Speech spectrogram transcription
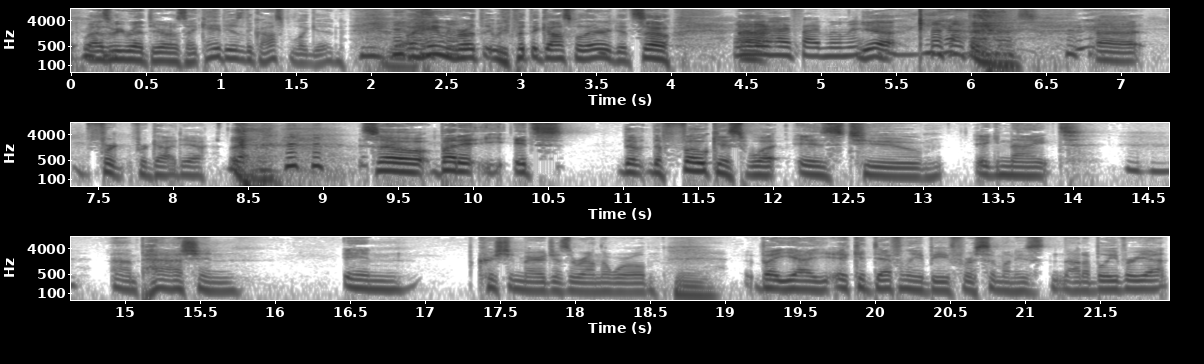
As we read through, it, I was like, hey, there's the gospel again. Oh, hey, we wrote the, we put the gospel there again. So another uh, high five moment. yeah, uh, for for God, yeah. so, but it, it's the the focus. What is to ignite um, passion in Christian marriages around the world. Hmm. But yeah, it could definitely be for someone who's not a believer yet.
